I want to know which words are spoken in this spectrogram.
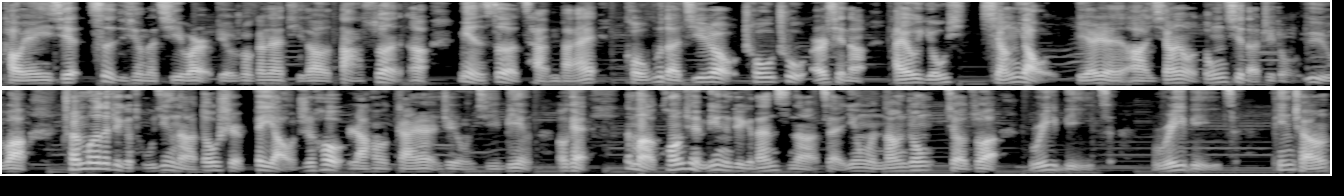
讨厌一些刺激性的气味，比如说刚才提到的大蒜啊，面色惨白，口部的肌肉抽搐，而且呢，还有有想咬。别人啊，想有东西的这种欲望传播的这个途径呢，都是被咬之后，然后感染这种疾病。OK，那么狂犬病这个单词呢，在英文当中叫做 rabies，rabies 拼成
